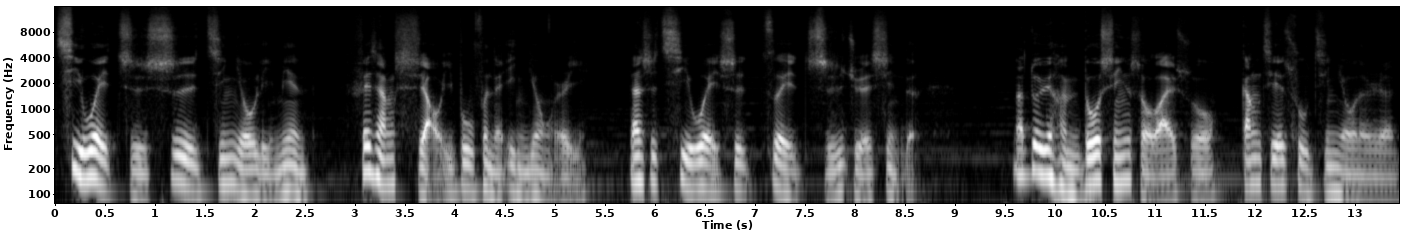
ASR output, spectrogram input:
气味只是精油里面非常小一部分的应用而已。但是气味是最直觉性的。那对于很多新手来说，刚接触精油的人，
